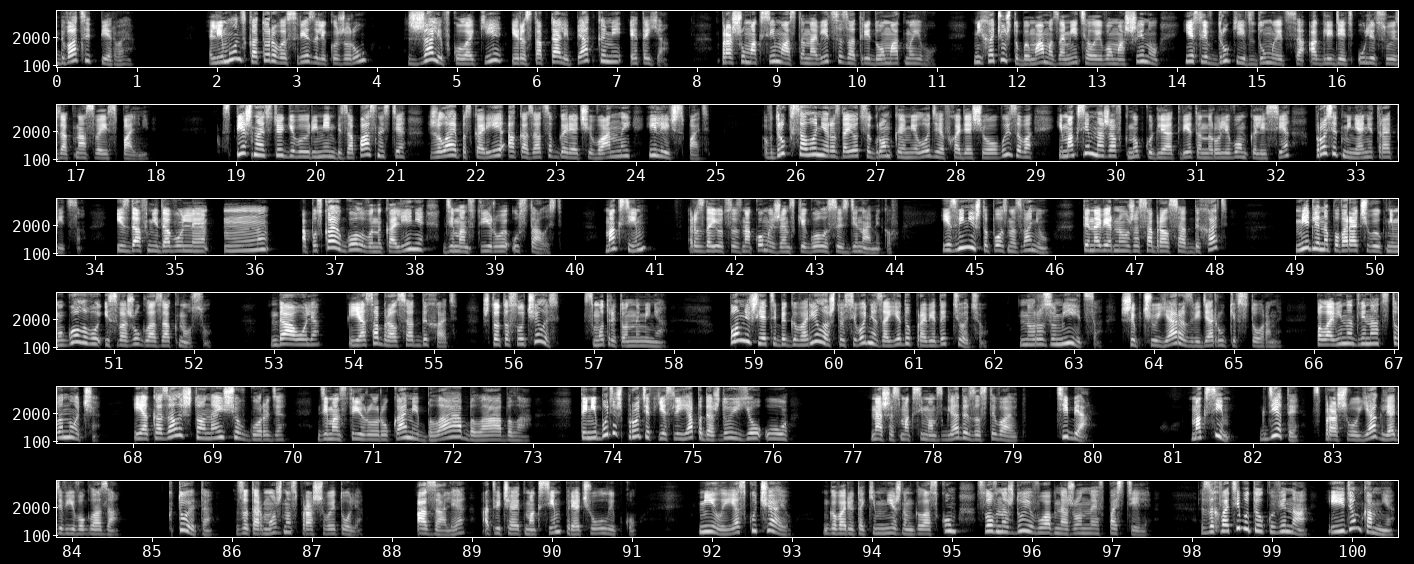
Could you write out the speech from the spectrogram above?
21. Лимон, с которого срезали кожуру, сжали в кулаке и растоптали пятками, это я. Прошу Максима остановиться за три дома от моего. Не хочу, чтобы мама заметила его машину, если вдруг ей вздумается оглядеть улицу из окна своей спальни. Спешно отстегиваю ремень безопасности, желая поскорее оказаться в горячей ванной и лечь спать. Вдруг в салоне раздается громкая мелодия входящего вызова, и Максим, нажав кнопку для ответа на рулевом колесе, просит меня не торопиться. Издав недовольное «ммм», опускаю голову на колени, демонстрируя усталость. «Максим?» — раздается знакомый женский голос из динамиков. «Извини, что поздно звоню. Ты, наверное, уже собрался отдыхать?» Медленно поворачиваю к нему голову и свожу глаза к носу. «Да, Оля, я собрался отдыхать». Что-то случилось?» — смотрит он на меня. «Помнишь, я тебе говорила, что сегодня заеду проведать тетю?» Но разумеется», — шепчу я, разведя руки в стороны. «Половина двенадцатого ночи. И оказалось, что она еще в городе». Демонстрирую руками «бла-бла-бла». «Ты не будешь против, если я подожду ее у...» Наши с Максимом взгляды застывают. «Тебя». «Максим, где ты?» — спрашиваю я, глядя в его глаза. «Кто это?» — заторможенно спрашивает Оля. «Азалия», — отвечает Максим, прячу улыбку. «Милый, я скучаю», — говорю таким нежным голоском, словно жду его обнаженное в постели. «Захвати бутылку вина и идем ко мне».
